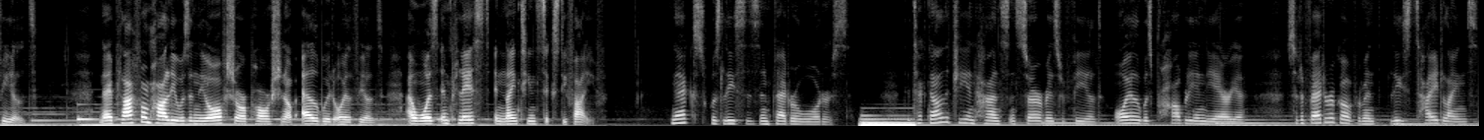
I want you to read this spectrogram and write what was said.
field. Now, Platform Holly was in the offshore portion of Ellwood oilfield and was emplaced in 1965. Next was leases in federal waters. The technology enhanced and surveys revealed oil was probably in the area, so the federal government leased tide lines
